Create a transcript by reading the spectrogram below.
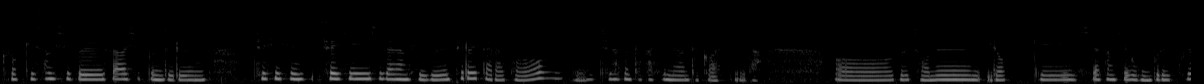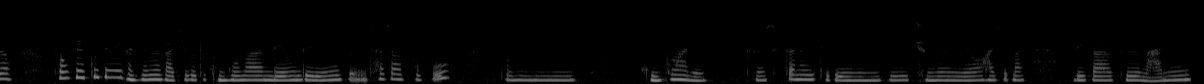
그렇게 상식을 쌓으실 분들은 최신, 최신 시사 상식은 필요에 따라서 음, 취사 선택하시면 될 것 같습니다. 어, 그래서 저는 이렇게 시사 상식을 공부를 했고요. 평소에 꾸준히 관심을 가지고도 궁금한 내용들은 좀 찾아보고 본인이 공부하는 그런 습관을 들이는 게 중요해요. 하지만 우리가 그 많은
